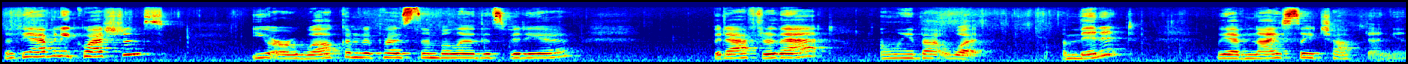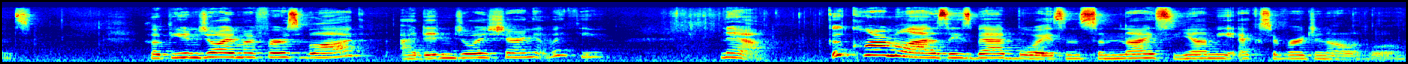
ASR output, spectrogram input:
If you have any questions, you are welcome to post them below this video. But after that, only about what, a minute, we have nicely chopped onions. Hope you enjoyed my first vlog. I did enjoy sharing it with you. Now, Go caramelize these bad boys in some nice, yummy extra virgin olive oil.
